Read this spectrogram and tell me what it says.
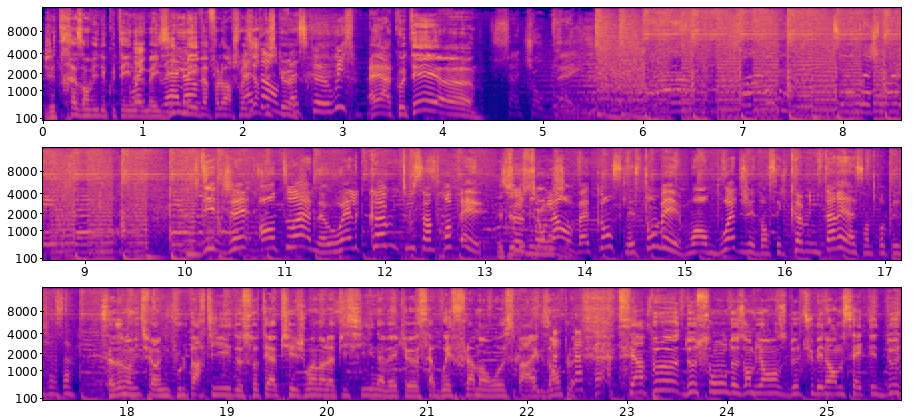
J'ai très envie d'écouter Ina Oui, Amazing, mais, alors- il va falloir choisir Attends, puisque parce que oui, Eh, à côté. euh, DJ Antoine, welcome to Saint-Tropez. Ce 2011. son-là en vacances, laisse tomber. Moi en boîte, j'ai dansé comme une tarée à Saint-Tropez sur ça. Ça donne envie de faire une pool party, de sauter à pieds joints dans la piscine avec euh, sa bouée flamant rose par exemple. c'est un peu deux sons, deux ambiances, deux tubes énormes. Ça a été deux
